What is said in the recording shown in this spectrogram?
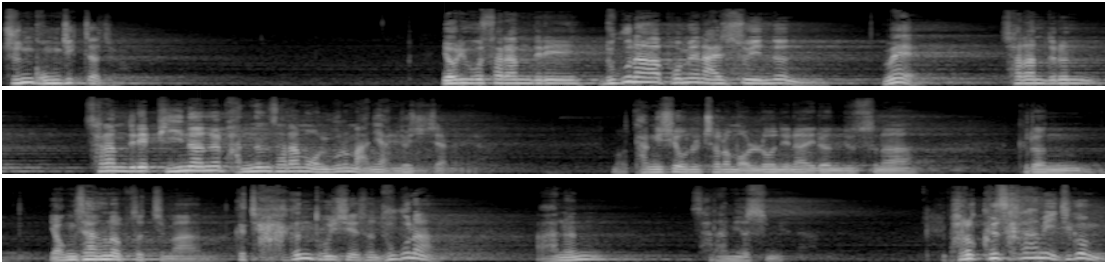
준공직자죠. 여리고 사람들이 누구나 보면 알 수 있는 왜 사람들은 사람들의 비난을 받는 사람 얼굴은 많이 알려지잖아요. 뭐 당시 오늘처럼 언론이나 이런 뉴스나 그런 영상은 없었지만 그 작은 도시에서 누구나 아는 사람이었습니다. 바로 그 사람이 지금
